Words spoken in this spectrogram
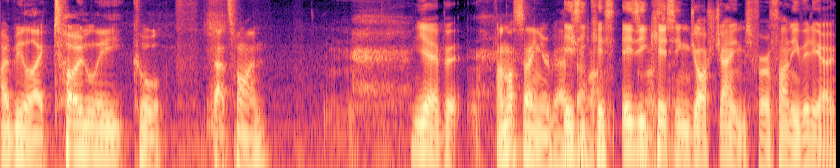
I'd be like, totally cool, that's fine. Yeah, but I'm not saying you're a bad. is he drummer. kiss? Is he I'm not saying- kissing Josh James for a funny video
